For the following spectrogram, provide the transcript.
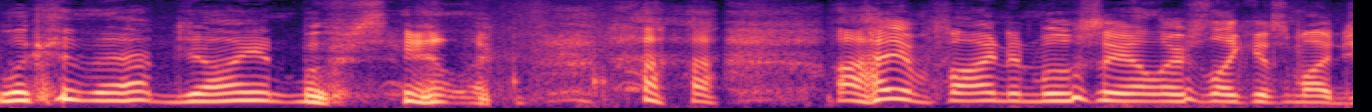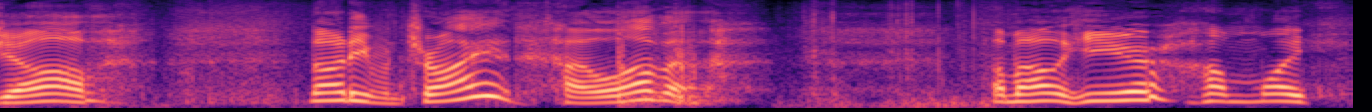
Look at that giant moose antler. I am finding moose antlers like it's my job. Not even trying. I love it. I'm out here. I'm like,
